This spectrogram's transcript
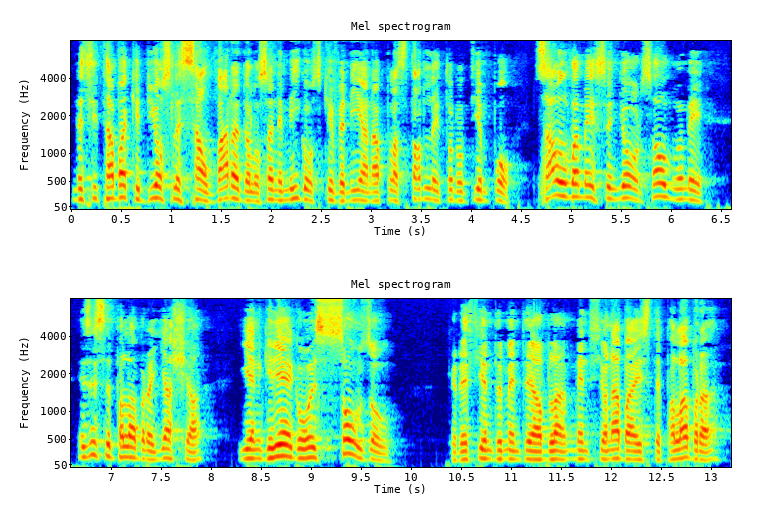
Necesitaba que Dios le salvara de los enemigos que venían a aplastarle todo el tiempo. Sálvame, Señor, sálvame. Es esa palabra yasha. Y en griego es sozo recientemente mencionaba esta palabra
